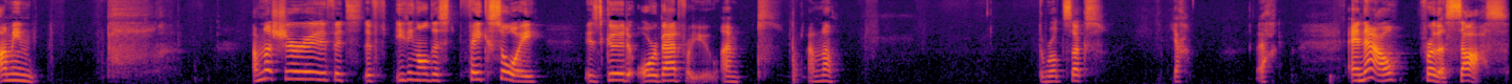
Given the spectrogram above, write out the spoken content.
I mean, I'm not sure if it's if eating all this fake soy is good or bad for you. I'm I don't know. The world sucks. Yeah. Ugh. And now for the sauce.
